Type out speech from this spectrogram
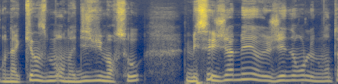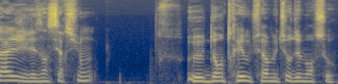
On, a 15, mo- on a 18 morceaux, mais c'est jamais euh, gênant le montage et les insertions d'entrée ou de fermeture de morceaux.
